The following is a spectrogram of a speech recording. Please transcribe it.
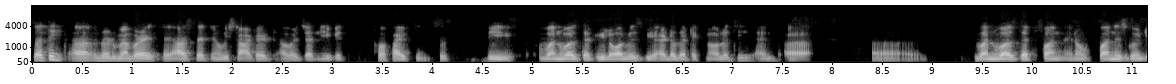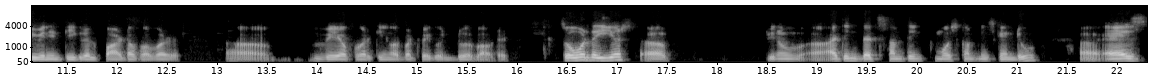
So i think uh, you know remember I, I asked that you know we started our journey with four five things. So the one was that we'll always be ahead of the technology and uh, uh, one was that fun you know fun is going to be an integral part of our uh, way of working or what we're going to do about it. So over the years uh, you know uh, i think that's something most companies can do. Uh, as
